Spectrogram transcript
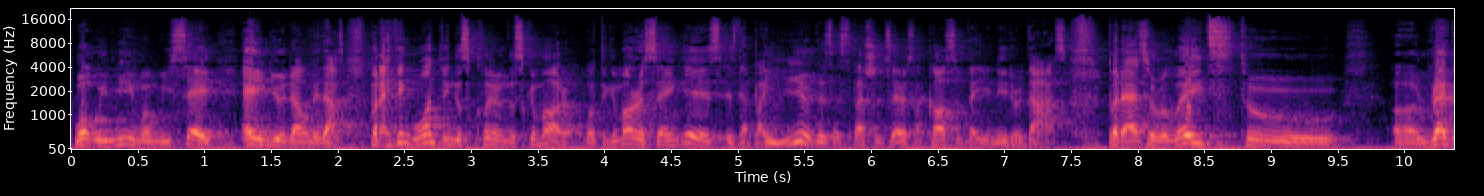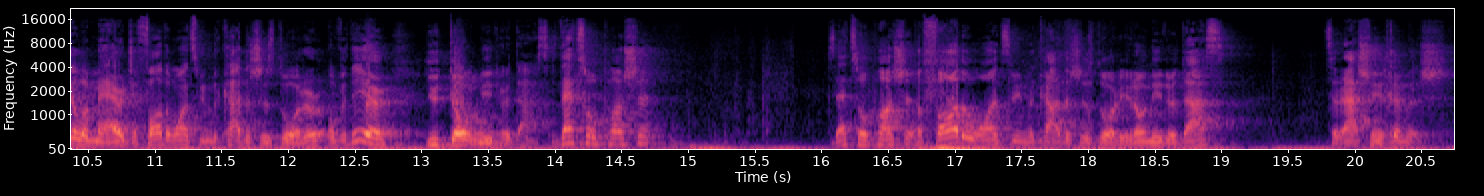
What we mean when we say Ein Yud El Midas. But I think one thing is clear in this Gemara. What the Gemara is saying is is that by year there's a special Xeris Hakasif that you need her das. But as it relates to uh, regular marriage, a father wants to be Makadash's daughter. Over there, you don't need her das. Is that so Pasha? Is that so Pasha? A father wants to be Makadash's daughter. You don't need her das. It's a Rashi and Chimish.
